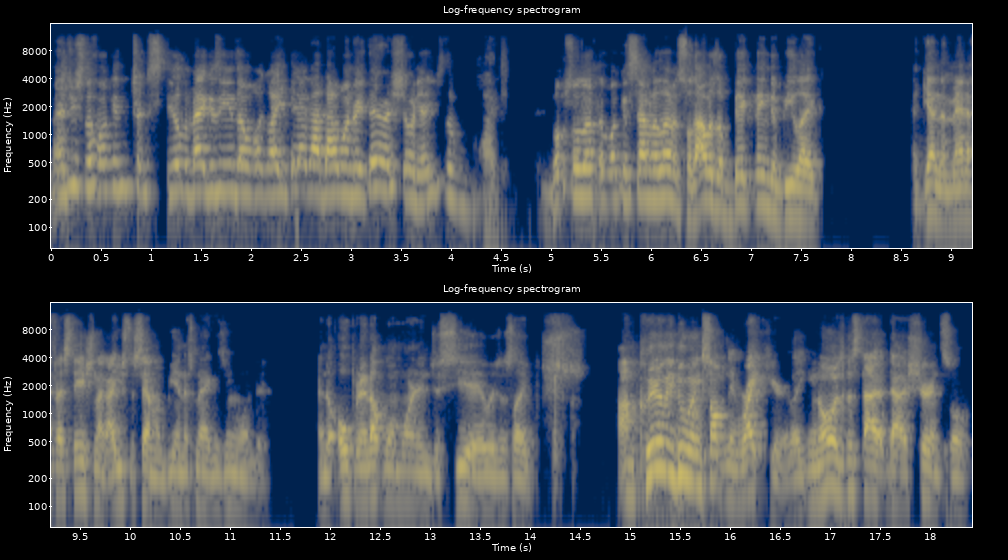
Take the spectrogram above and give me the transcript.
man, I used to fucking try to steal the magazines. I'm like, why you think I got that one right there? I showed you. I used to up so at the fucking 7-Eleven. So that was a big thing to be like, again, the manifestation. Like I used to say, I'm gonna be in this magazine one day. And to open it up one morning and just see it, it was just like, I'm clearly doing something right here. Like, you know, it's just that that assurance. So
